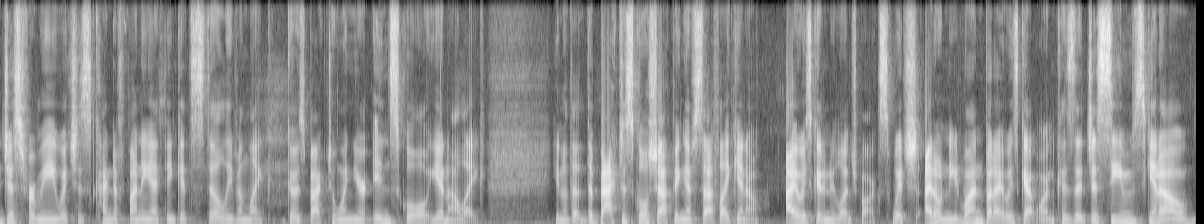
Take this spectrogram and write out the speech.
just for me, which is kind of funny. I think it's still even like goes back to when you're in school. You know, like, you know, the the back to school shopping of stuff. Like, you know, I always get a new lunchbox, which I don't need one, but I always get one because it just seems, you know,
